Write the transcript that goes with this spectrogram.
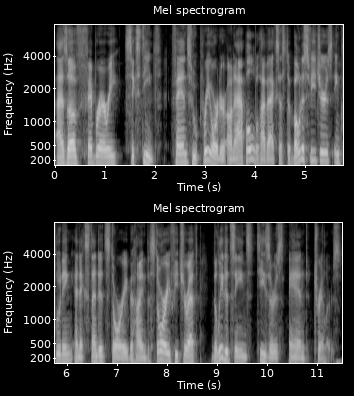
as of February 16th. Fans who pre order on Apple will have access to bonus features, including an extended story behind the story featurette, deleted scenes, teasers, and trailers.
